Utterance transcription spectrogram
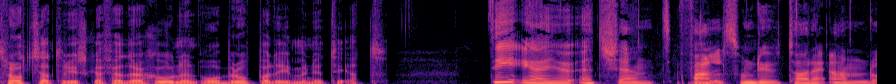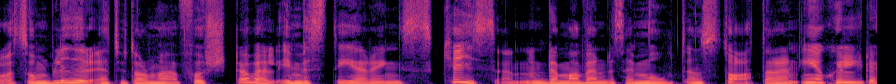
trots att ryska federationen åberopade immunitet. Det är ju ett känt fall mm. som du tar dig an då, som blir ett av de här första väl, investeringscasen där man vänder sig mot en stat, där en enskild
